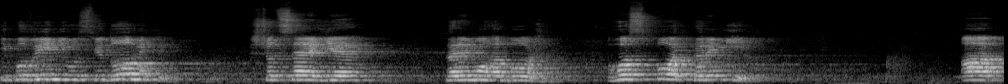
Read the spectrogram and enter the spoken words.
і повинні усвідомити, що це є перемога Божа. Господь переміг. А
